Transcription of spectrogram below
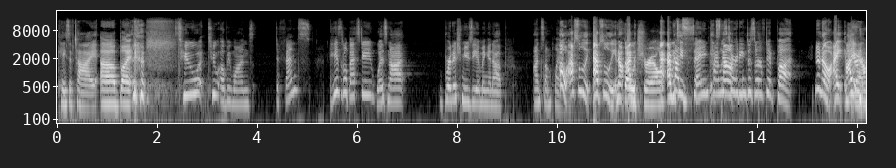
case of Ty uh, but to to Obi-Wan's defense his little bestie was not British museuming it up on some planet. Oh, absolutely, absolutely. No, So I'm, true. I, I I'm would not say saying it's Kylie not- Carradine deserved it, but no, no. I I they're, am.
